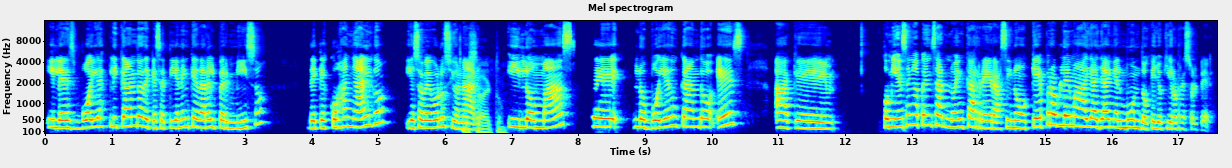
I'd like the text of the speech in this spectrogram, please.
y les voy explicando de que se tienen que dar el permiso de que escojan algo y eso va a evolucionar. Y lo más que los voy educando es a que comiencen a pensar no en carrera, sino qué problema hay allá en el mundo que yo quiero resolver.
